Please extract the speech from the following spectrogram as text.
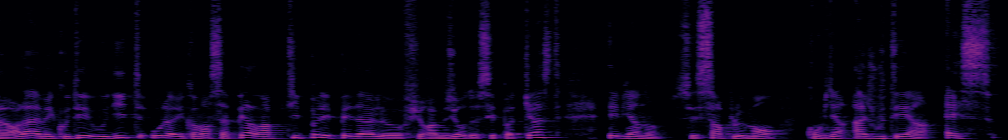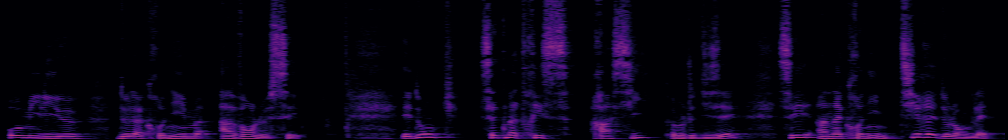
alors là, m'écoutez, vous dites, oula, il commence à perdre un petit peu les pédales au fur et à mesure de ces podcasts. Eh bien non, c'est simplement qu'on vient ajouter un S au milieu de l'acronyme avant le C. Et donc, cette matrice RACI, comme je le disais, c'est un acronyme tiré de l'anglais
